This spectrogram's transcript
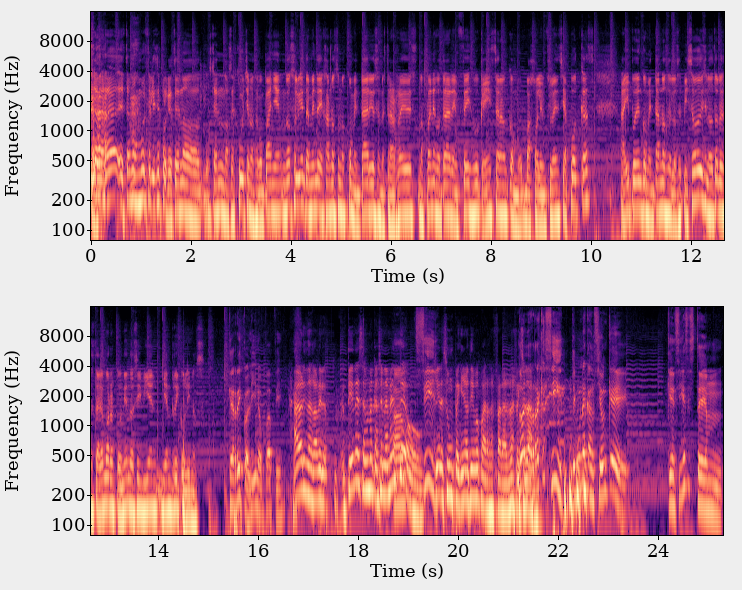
la verdad, estamos muy felices porque ustedes nos, ustedes nos escuchen, nos acompañen. No se olviden también de dejarnos unos comentarios en nuestras redes. Nos pueden encontrar en Facebook e Instagram como Bajo la Influencia Podcast. Ahí pueden comentarnos de los episodios y nosotros les estaremos respondiendo así bien, bien ricolinos. Qué rico lino, papi. A ver, Gabriel, ¿tienes una canción en mente Ah, o sí. quieres un pequeño tiempo para, para No, reflexionar? la verdad que sí. Tengo una canción que. Que en sí es este. mm,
